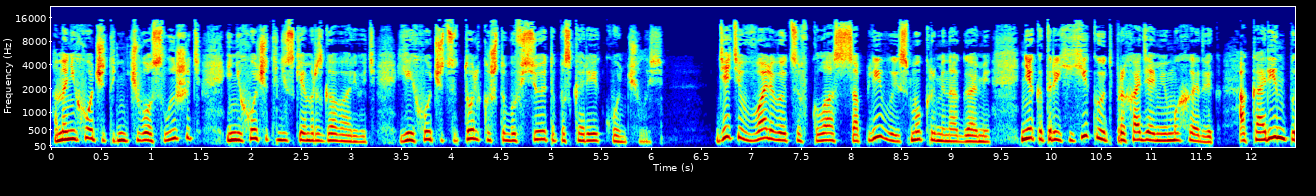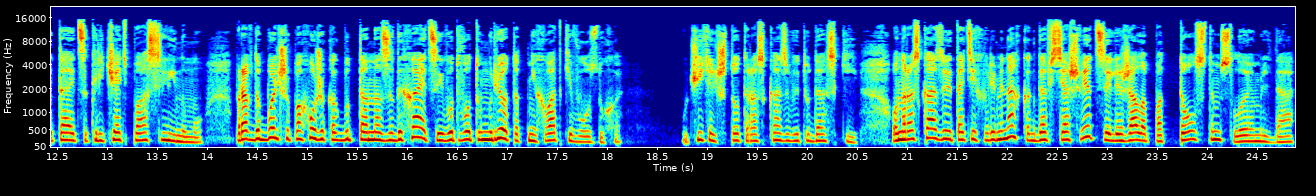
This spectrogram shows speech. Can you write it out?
Она не хочет ничего слышать и не хочет ни с кем разговаривать. Ей хочется только, чтобы все это поскорее кончилось. Дети вваливаются в класс сопливые с мокрыми ногами. Некоторые хихикают, проходя мимо Хедвиг, а Карин пытается кричать по-ослиному. Правда, больше похоже, как будто она задыхается и вот-вот умрет от нехватки воздуха. Учитель что-то рассказывает у доски. Он рассказывает о тех временах, когда вся Швеция лежала под толстым слоем льда,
